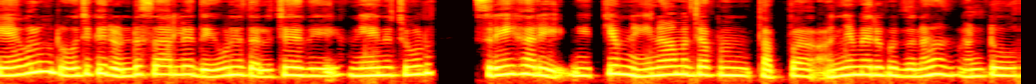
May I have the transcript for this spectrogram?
కేవలం రోజుకి రెండుసార్లే దేవుణ్ణి తలిచేది నేను చూడు శ్రీహరి నిత్యం నీనామ జపం తప్ప అన్యమెరుగుదునా అంటూ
